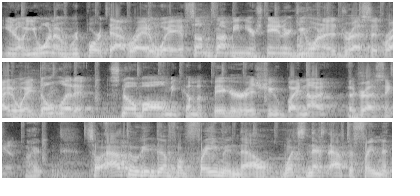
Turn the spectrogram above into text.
you know you want to report that right away. If something's not meeting your standards, you want to address it right away. Don't let it snowball and become a bigger issue by not addressing it. Right. So after we get done from framing now, what's next after framing?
